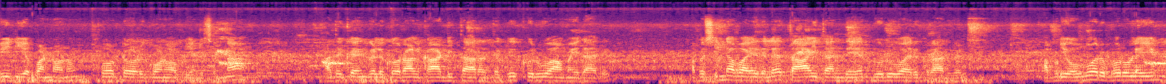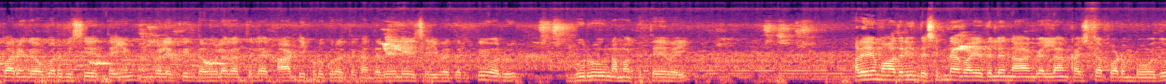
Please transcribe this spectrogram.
வீடியோ பண்ணணும் ஃபோட்டோ எடுக்கணும் அப்படின்னு சொன்னால் அதுக்கு எங்களுக்கு ஒரு ஆள் காட்டி தரத்துக்கு குருவாக அமைதார். அப்போ சின்ன வயதில் தாய் தந்தையர் குருவாக இருக்கிறார்கள். அப்படி ஒவ்வொரு பொருளையும் பாருங்கள் ஒவ்வொரு விஷயத்தையும் உங்களுக்கு இந்த உலகத்தில் காட்டி கொடுக்குறதுக்கு அந்த வேலையை செய்வதற்கு ஒரு குரு நமக்கு தேவை. அதே மாதிரி இந்த சின்ன வயதில் நாங்கள்லாம் கஷ்டப்படும் போது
